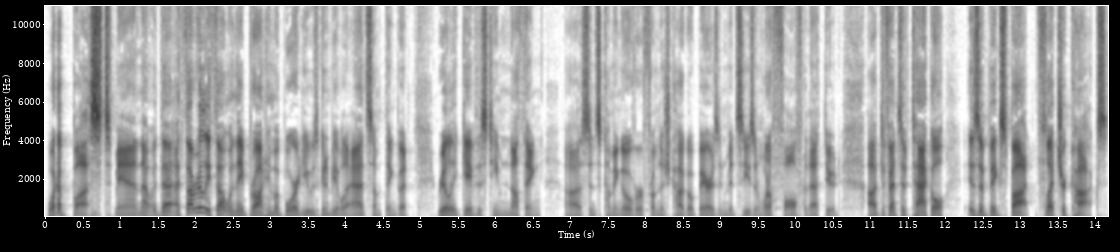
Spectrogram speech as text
What a bust, man! That would that I thought really thought when they brought him aboard he was going to be able to add something, but really gave this team nothing. Uh, since coming over from the Chicago Bears in midseason. What a fall for that dude. Uh, defensive tackle is a big spot. Fletcher Cox.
